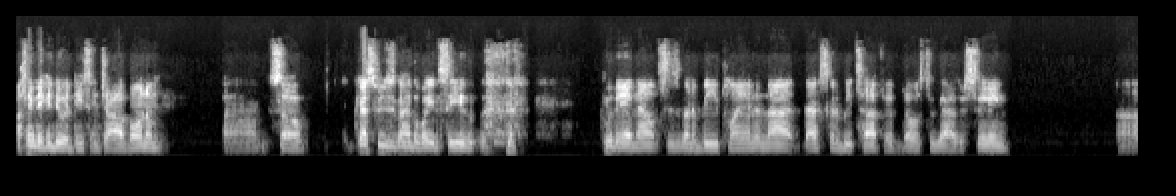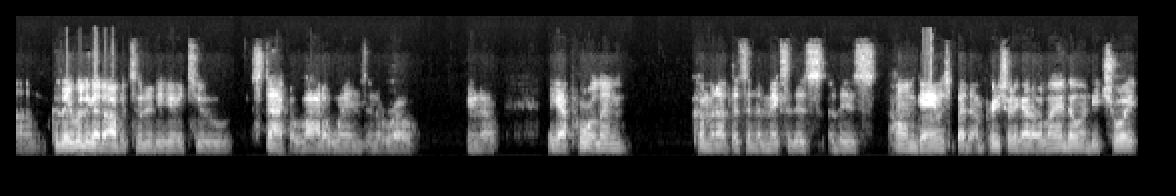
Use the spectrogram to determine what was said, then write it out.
I think they can do a decent job on him. Um, so I guess we're just gonna have to wait and see who, who they announce is going to be playing or not. That's going to be tough if those two guys are sitting, because um, they really got an opportunity here to stack a lot of wins in a row. You know, they got Portland coming up that's in the mix of this of these home games, but I'm pretty sure they got Orlando and Detroit.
